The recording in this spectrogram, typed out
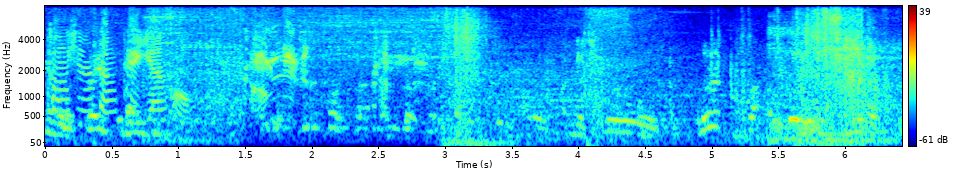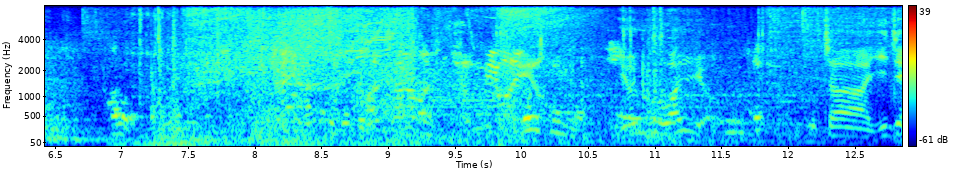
통신 상태 양호. 자, 이제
